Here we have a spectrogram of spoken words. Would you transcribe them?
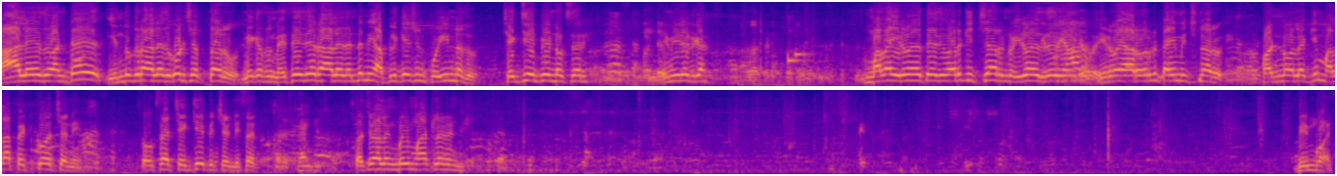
రాలేదు అంటే ఎందుకు రాలేదు కూడా చెప్తారు. మీకు అసలు మెసేజే రాలేదంటే మీ అప్లికేషన్ పోయిండదు చెక్ చేయండి ఒకసారి. ఇమీడియట్గా. మళ్ళా ఇరవై తేదీ వరకు ఇచ్చారు. ఇరవై తేదీ ఇరవై ఆరు వరకు టైం ఇచ్చినారు. పడిన వాళ్ళకి మళ్ళా పెట్టుకోవచ్చని. సో ఒకసారి చెక్ చేయించండి సార్. సచివాలయం పోయి మాట్లాడండి. బింబాయ్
